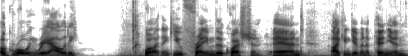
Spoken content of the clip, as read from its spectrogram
a growing reality? Well, I think you framed the question. And I can give an opinion,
